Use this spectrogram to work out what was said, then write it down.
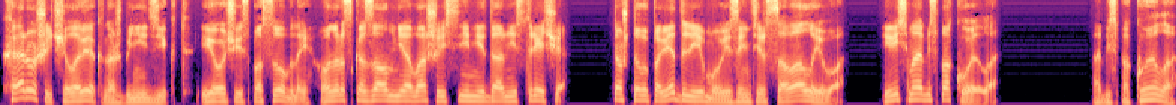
Хороший человек наш Бенедикт и очень способный. Он рассказал мне о вашей с ним недавней встрече. То, что вы поведали ему, и заинтересовало его, и весьма обеспокоило». «Обеспокоило?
